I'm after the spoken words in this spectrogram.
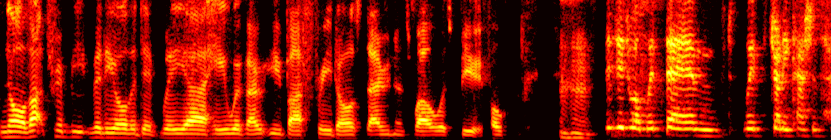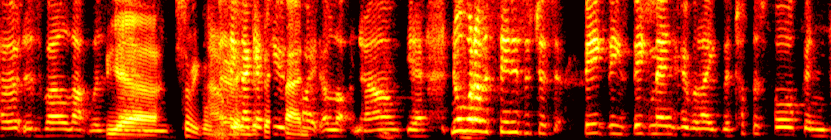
No, that tribute video they did we uh, Here Without You by Three Doors Down as well was beautiful. Mhm. They did one with um with Johnny Cash's Hurt as well. That was Yeah. Um, sorry, go on. I I think I guess he was men. quite a lot now. Yeah. No, what I was saying is it's just big these big men who were like the toughest folk and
